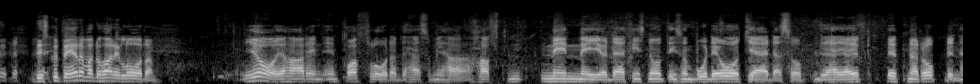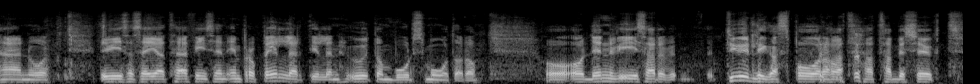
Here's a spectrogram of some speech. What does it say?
diskutera vad du har i lådan? Ja, jag har en, en pafflåda det här som jag har haft med mig och där finns någonting som borde åtgärdas. Och det här, jag öppnar upp den här nu och det visar sig att här finns en, en propeller till en utombordsmotor. Och, och, och, den visar tydliga spår av att, att ha besökt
